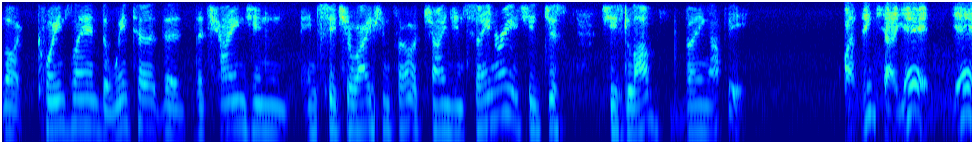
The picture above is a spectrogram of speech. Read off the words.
like Queensland, the winter, the, the change in, in situation for her, change in scenery? She just she's loved being up here. I think so. Yeah, yeah.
